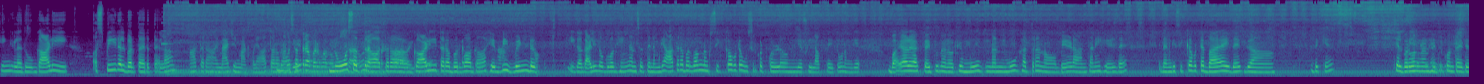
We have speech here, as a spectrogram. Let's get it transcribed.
ಹೆಂಗೆ ಹೇಳೋದು ಗಾಳಿ ಸ್ಪೀಡಲ್ಲಿ ಬರ್ತಾ ಇರುತ್ತೆ ಅಲ್ಲ? ಆ ಥರ ಇಮ್ಯಾಜಿನ್ ಮಾಡ್ಕೊಳ್ಳಿ. ಆ ಥರ ನನಗೆ ಬರುವಾಗ ನೋಸ್ ಹತ್ರ ಆ ಥರ ಗಾಳಿ ಥರ ಬರುವಾಗ ಹೆವಿ ವಿಂಡ್ ಈಗ ಗಾಳೀಲಿ ಹೋಗುವಾಗ ಹೆಂಗೆ ಅನಿಸುತ್ತೆ ನಮಗೆ? ಆ ಥರ ಬರುವಾಗ ನಂಗೆ ಸಿಕ್ಕಾಬಿಟ್ಟೆ ಉಸಿರು ಕಟ್ಕೊಳ್ಳೋಂಗೆ ಫೀಲ್ ಆಗ್ತಾಯಿತ್ತು ನನಗೆ ಭಯರೇ ಆಗ್ತಾಯಿತ್ತು ನಾನು ಅವ್ರಿಗೆ ಮೂಗ್ ನನ್ನ ಮೂಗ್ ಹತ್ರ ನಾನು ಬೇಡ ಅಂತಲೇ ಹೇಳಿದೆ. ನನಗೆ ಸಿಕ್ಕಾಬಿಟ್ಟೆ ಭಯ ಇದೆ. ಗ ಕೆಲ್ ಬರುವಾಗ ನಾನು ಹೆದರ್ಕೊತಾ ಇದ್ದೆ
